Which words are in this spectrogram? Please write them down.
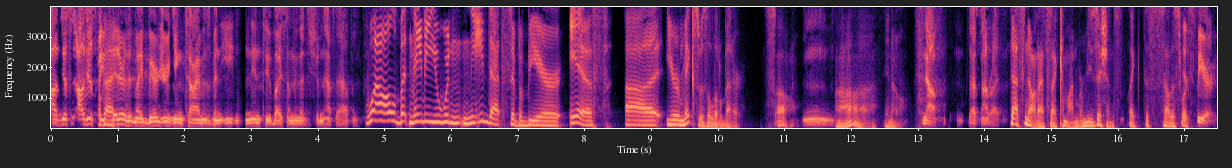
I'll just I'll just be okay. bitter that my beer drinking time has been eaten into by something that shouldn't have to happen. Well, but maybe you wouldn't need that sip of beer if uh, your mix was a little better. So, mm. ah, you know, no, that's not right. That's no, that's like, come on, we're musicians. Like, this is how this works. It's beer.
